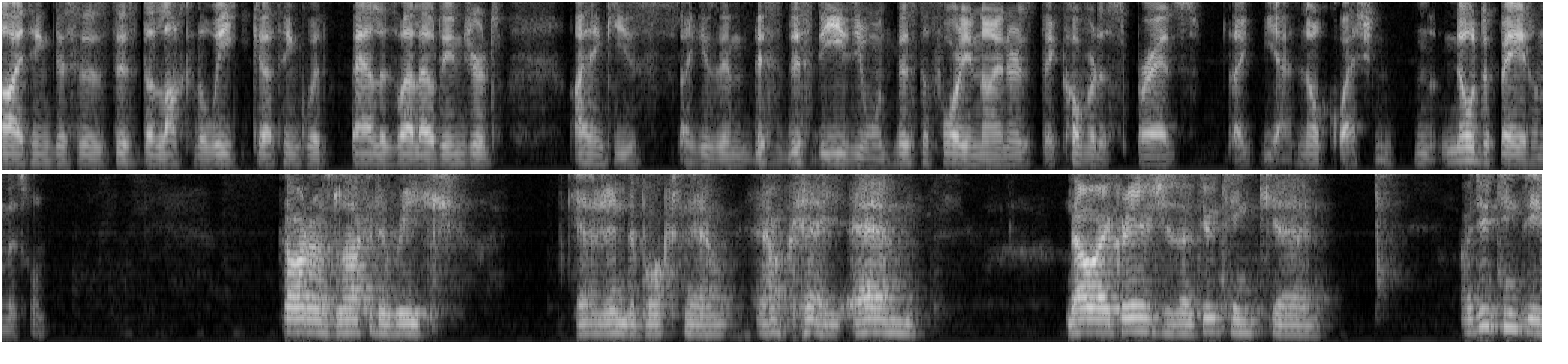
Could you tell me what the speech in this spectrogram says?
I think this is this is the lock of the week. I think with Bell as well out injured, I think he's like he's in this this is the easy one. This is the 49ers. They cover the spread. Like yeah, no question. No debate on this one. Gordo's lock of the week. Get it in the books now. Okay. Um no, I agree with you. I do think uh, I do think the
